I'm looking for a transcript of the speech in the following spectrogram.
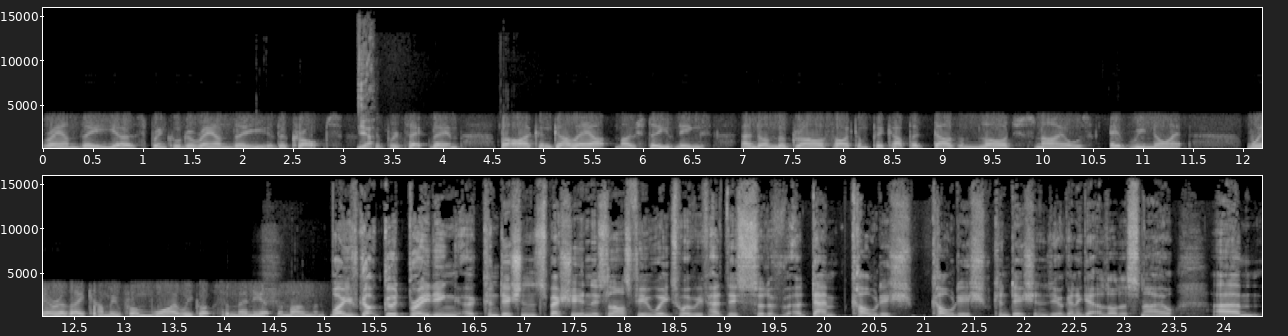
around the uh, sprinkled around the the crops Yeah. to protect them, but I can go out most evenings and on the grass I can pick up a dozen large snails every night. Where are they coming from? Why have we got so many at the moment? Well, you've got good breeding uh, conditions, especially in this last few weeks where we've had this sort of uh, damp, coldish, coldish conditions. You're going to get a lot of snail. Um,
